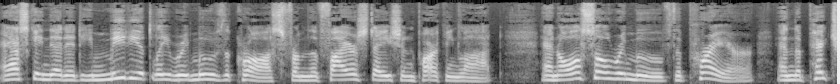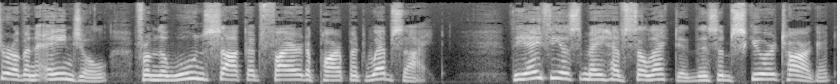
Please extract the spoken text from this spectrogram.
asking that it immediately remove the cross from the fire station parking lot and also remove the prayer and the picture of an angel from the Woonsocket Fire Department website. The atheists may have selected this obscure target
